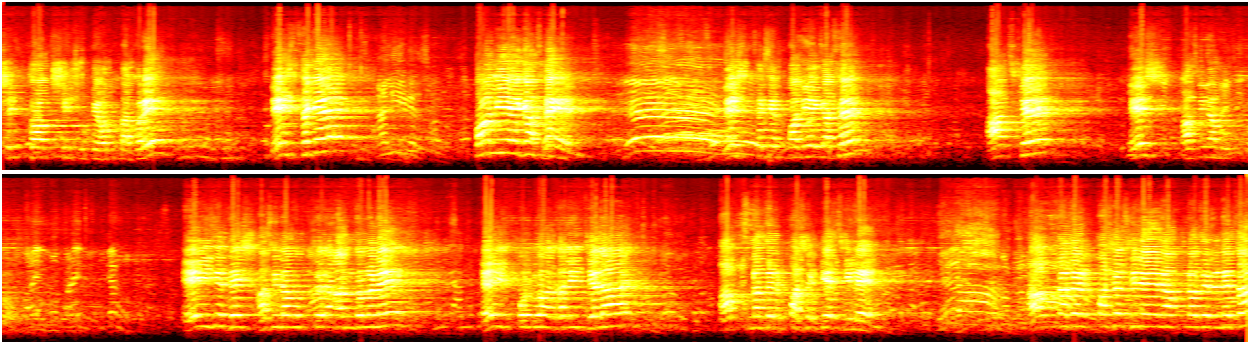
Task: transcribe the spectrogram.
শিক্ষক, শিশুকে হত্যা করে দেশ থেকে পালিয়ে গেছেন। দেশ থেকে পালিয়ে গেছেন। আজকে দেশ হাসিনা মুক্ত। এই যে দেশ হাসিনা মুক্তের আন্দোলনে এই পটুয়াখালী জেলায় আপনাদের পাশে কে ছিলেন? আপনাদের পাশে ছিলেন আপনাদের নেতা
